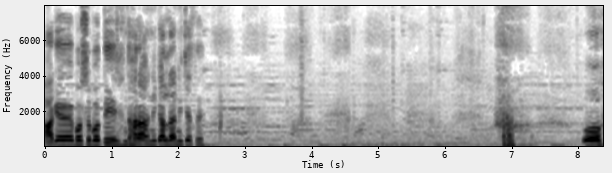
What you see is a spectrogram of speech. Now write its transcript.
आगे बसुपति धारा निकल रहा है नीचे से ओह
